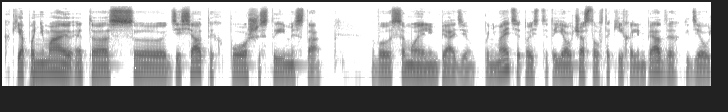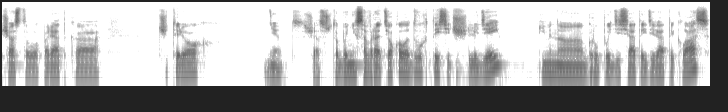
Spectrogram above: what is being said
Как я понимаю, это с десятых по шестые места в самой Олимпиаде. Понимаете? То есть это я участвовал в таких Олимпиадах, где участвовало порядка четырех, нет, сейчас, чтобы не соврать, около двух тысяч людей, именно группы 10 и 9 класс.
